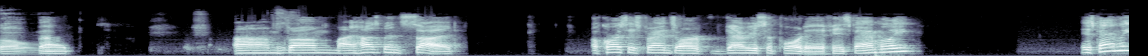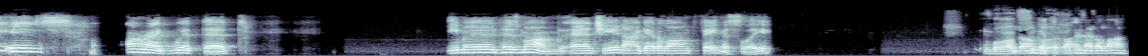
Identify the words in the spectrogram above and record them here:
Oh. But um, from my husband's side, of course, his friends are very supportive. His family, his family is all right with it. Even his mom and she and I get along famously. Well, don't get to find that a lot.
